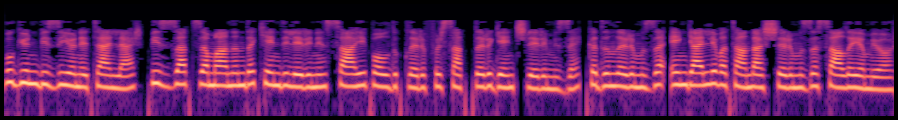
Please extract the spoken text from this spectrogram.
Bugün bizi yönetenler, bizzat zamanında kendilerinin sahip oldukları fırsatları gençlerimize, kadınlarımıza, engelli vatandaşlarımıza sağlayamıyor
